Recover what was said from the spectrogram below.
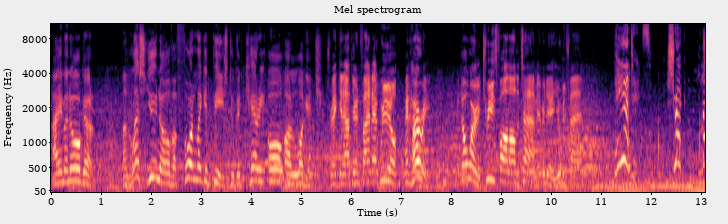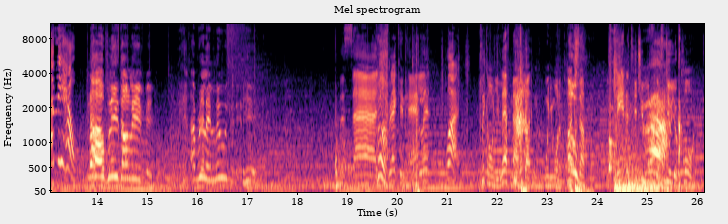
I am an ogre. Unless you know of a four-legged beast who could carry all our luggage. Shrek, get out there and find that wheel, and hurry! And don't worry, trees fall all the time, every day. You'll be fine. Bandits! Shrek, let me help! No, please don't leave me. I'm really losing it here. Besides, Shrek can handle it. Watch. Click on your left mouse button when you want to punch oh. something. If bandits hit you, they'll steal your coins.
